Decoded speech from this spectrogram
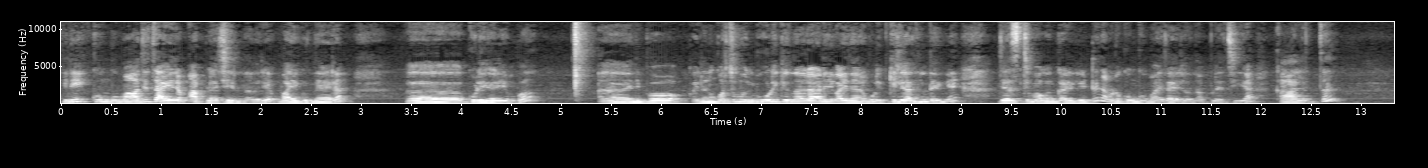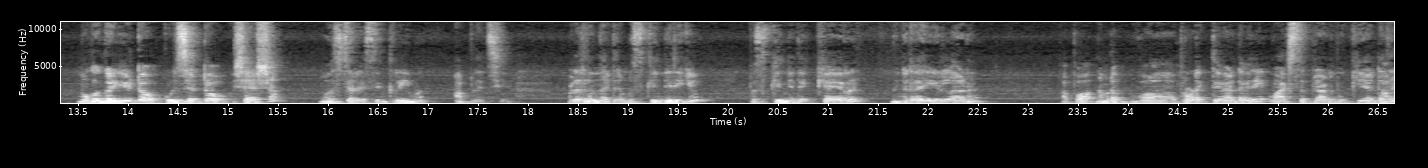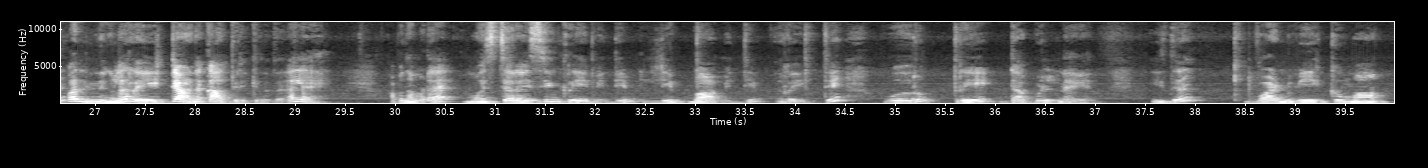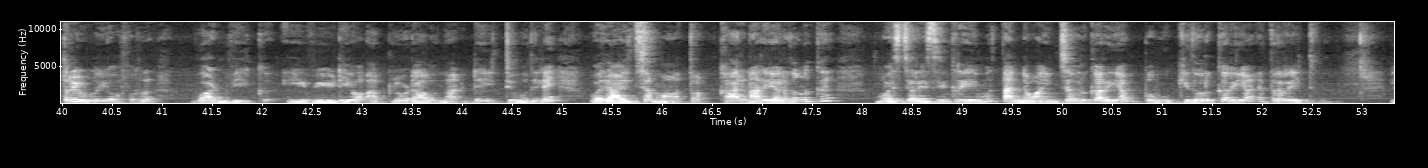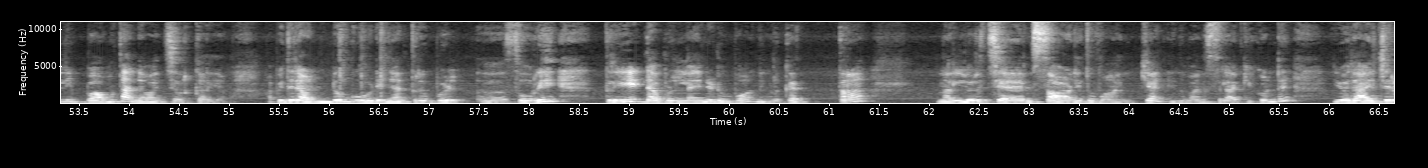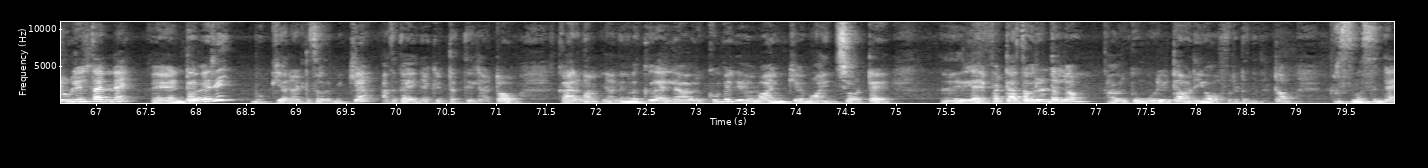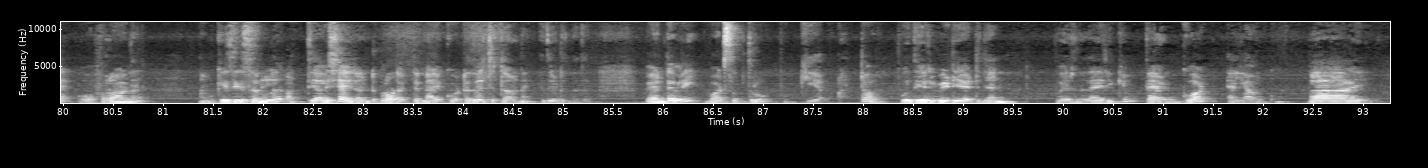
ഇനി കുങ്കുമാതി തൈലം അപ്ലൈ ചെയ്യുന്നവർ വൈകുന്നേരം കുളി കഴിയുമ്പോൾ ഇനിയിപ്പോൾ കല്യാണം കുറച്ച് മുൻപ് കുളിക്കുന്നവരാണ് ഈ വൈകുന്നേരം കുളിക്കില്ല എന്നുണ്ടെങ്കിൽ ജസ്റ്റ് മുഖം കഴുകിയിട്ട് നമ്മുടെ കുങ്കുമായ തൈലം ഒന്ന് അപ്ലൈ ചെയ്യുക. കാലത്ത് മുഖം കഴുകിയിട്ടോ കുളിച്ചിട്ടോ ശേഷം മോയ്സ്ചറൈസിങ് ക്രീം അപ്ലൈ ചെയ്യുക. വളരെ നന്നായിട്ട് നമ്മുടെ സ്കിന്നിരിക്കും അപ്പോൾ സ്കിന്നിന്റെ കെയർ നിങ്ങളുടെ കയ്യിലാണ് അപ്പോൾ നമ്മുടെ പ്രോഡക്റ്റ് വേണ്ടവർ വാട്സപ്പിലാണ് ബുക്ക് ചെയ്യേണ്ടത്. അപ്പോൾ നിങ്ങൾ റേറ്റാണ് കാത്തിരിക്കുന്നത് അല്ലേ? അപ്പോൾ നമ്മുടെ മോയ്സ്ചറൈസിങ് ക്രീമിന്റെയും ലിപ് ബാമിന്റെയും റേറ്റ് വെറും ത്രീ ഡബിൾ നയൻ ഇത് വൺ വീക്ക് മാത്രമേ ഉള്ളൂ ഈ ഓഫർ വൺ വീക്ക് ഈ വീഡിയോ അപ്ലോഡ് ആവുന്ന ഡേറ്റ് മുതൽ ഒരാഴ്ച മാത്രം. കാരണം അറിയാലോ നിങ്ങൾക്ക്? മോയ്സ്ചറൈസിങ് ക്രീം തന്നെ വാങ്ങിച്ചവർക്കറിയാം. ഇപ്പോൾ ബുക്ക് ചെയ്തവർക്കറിയാം എത്ര റേറ്റ് ലിപ് ബാമും തന്നെ വാങ്ങിച്ചവർക്കറിയാം. അപ്പോൾ ഇത് രണ്ടും കൂടി ഞാൻ triple sorry three double nine ഇടുമ്പോൾ നിങ്ങൾക്ക് എത്ര നല്ലൊരു ആണ് ഇത് വാങ്ങിക്കാൻ എന്ന് മനസ്സിലാക്കിക്കൊണ്ട് ഈ ഒരാഴ്ചയുടെ തന്നെ വേണ്ടവർ ബുക്ക് ചെയ്യാനായിട്ട് ശ്രമിക്കുക. അത് കഴിഞ്ഞാൽ കിട്ടത്തില്ല കേട്ടോ കാരണം ഞാൻ നിങ്ങൾക്ക് എല്ലാവർക്കും വാങ്ങിക്ക വാങ്ങിച്ചോട്ടെ. ഇല്ലേ? പറ്റാത്തവരുണ്ടല്ലോ. അവർക്കും കൂടിയിട്ടാണ് ഈ ഓഫർ ഇടുന്നത് കേട്ടോ ക്രിസ്മസിന്റെ ഓഫറാണ് നമുക്ക് ഈ സീസണിൽ അത്യാവശ്യമായി രണ്ട് പ്രോഡക്റ്റ് തന്നെ ആയിക്കോട്ടെ എന്ന് വെച്ചിട്ടാണ് ഇത് ഇടുന്നത്. വേണ്ടവർ വാട്സപ്പ് ത്രൂ ബുക്ക് ചെയ്യുക കേട്ടോ പുതിയൊരു വീഡിയോ ആയിട്ട് ഞാൻ വരുന്നതായിരിക്കും. താങ്ക് ഗോഡ് എല്ലാവർക്കും. ബൈ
